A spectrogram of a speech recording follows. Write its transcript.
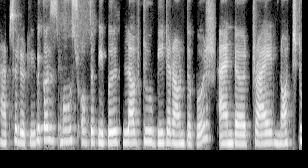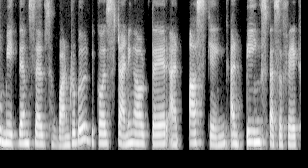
Absolutely. Because most of the people love to beat around the bush and uh, try not to make themselves vulnerable because standing out there and asking and being specific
